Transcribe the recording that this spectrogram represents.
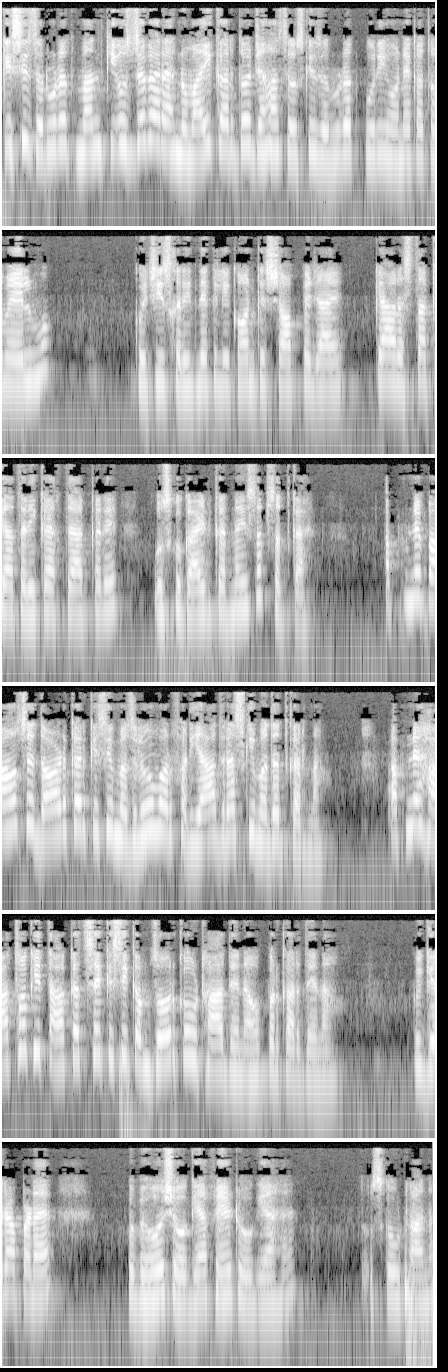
کسی ضرورت مند کی اس جگہ رہنمائی کر دو جہاں سے اس کی ضرورت پوری ہونے کا تمہیں علم ہو۔ کوئی چیز خریدنے کے لیے کون کس شاپ پہ جائے، کیا رستہ، کیا طریقہ اختیار کرے، اس کو گائڈ کرنا، یہ سب صدقہ ہے۔ اپنے پاؤں سے دوڑ کر کسی مظلوم اور فریاد رس کی مدد کرنا۔ اپنے ہاتھوں کی طاقت سے کسی کمزور کو اٹھا دینا، اوپر کر دینا۔ کوئی گرا پڑا ہے، کوئی بے ہوش ہو گیا فینٹ ہو گیا ہے، تو اس کو اٹھانا۔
